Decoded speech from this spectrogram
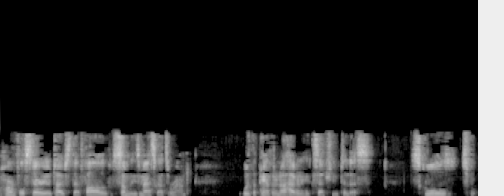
harmful stereotypes that follow some of these mascots around, with the Panther not having an exception to this. Schools, sp-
